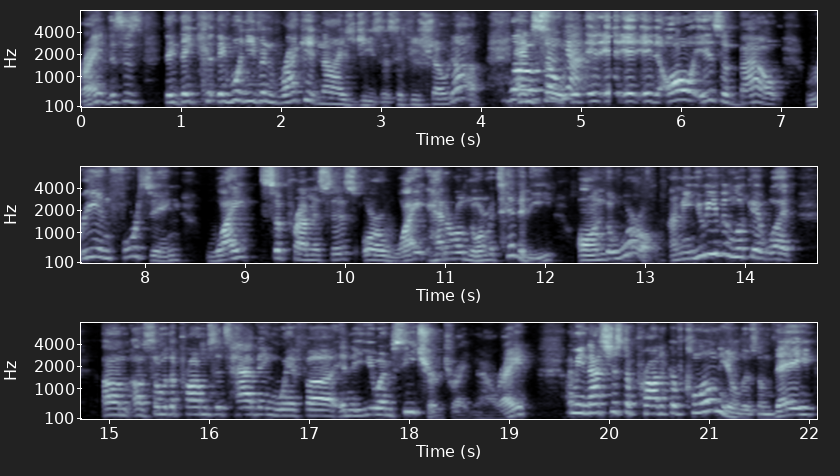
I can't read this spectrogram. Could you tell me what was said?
right? This is they they, they wouldn't even recognize jesus if he showed up. Well, and so, so yeah. it, it, it, it all is about reinforcing white supremacist or white heteronormativity on the world. I mean you even look at what um, of some of the problems it's having with uh, in the umc church right now right? I mean that's just a product of colonialism. They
